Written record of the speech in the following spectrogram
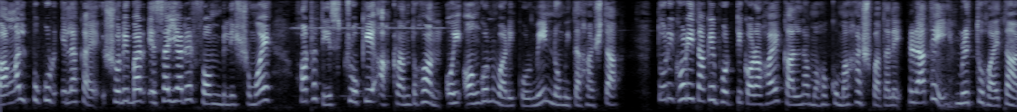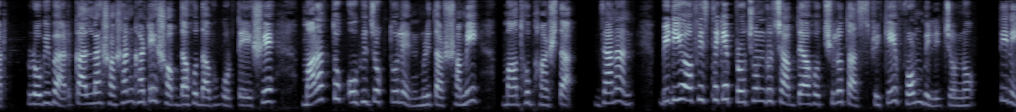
বাঙালপুকুর এলাকায় শনিবার এসআইআর এর ফর্ম বিলির সময় হঠাৎই স্ট্রোকে আক্রান্ত হন ওই অঙ্গনওয়াড়ি কর্মী নমিতা হাঁসদা। তড়িঘড়ি তাকে ভর্তি করা হয় কালনা মহকুমা হাসপাতালে। রাতেই মৃত্যু হয় তার। রবিবার কালনা শ্মশানঘাটে শবদাহ দাহ করতে এসে মারাত্মক অভিযোগ তোলেন মৃতার স্বামী মাধব হাঁসদা। জানান, বিডিও অফিস থেকে প্রচণ্ড চাপ দেওয়া হচ্ছিল তার স্ত্রীকে ফর্ম বিলির জন্য। তিনি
